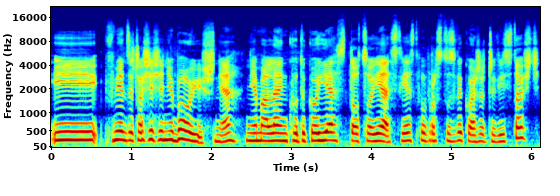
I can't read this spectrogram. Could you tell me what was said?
i w międzyczasie się nie boisz, nie? Nie ma lęku, tylko jest to, co jest. Jest po prostu zwykła rzeczywistość,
